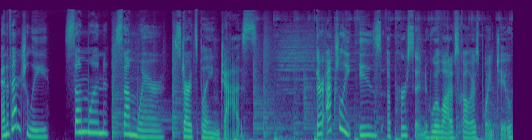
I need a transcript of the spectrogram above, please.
And eventually, someone, somewhere, starts playing jazz. There actually is a person who a lot of scholars point to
